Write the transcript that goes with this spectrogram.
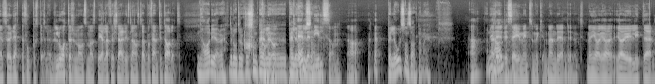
en före detta fotbollsspelare. Det låter som någon som har spelat för Sveriges landslag på 50-talet. Ja, det gör det. Det låter också ah, som Pelle, Pelle, Pelle Olsson. Nilsson. Ja. Pelle Olsson saknar man ju. Ja, det, det, säger mig inte så mycket, men det, det är lugnt. Men jag, jag, jag är lite...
